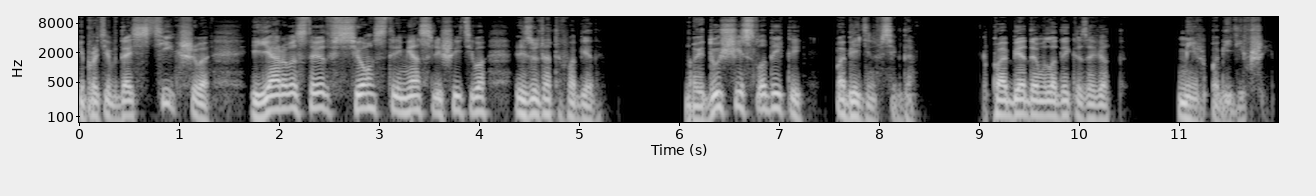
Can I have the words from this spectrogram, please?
И против достигшего яро восстает все, стремясь лишить его результатов победы. Но идущий с владыкой победен всегда. К победам владыка зовет мир победивший.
